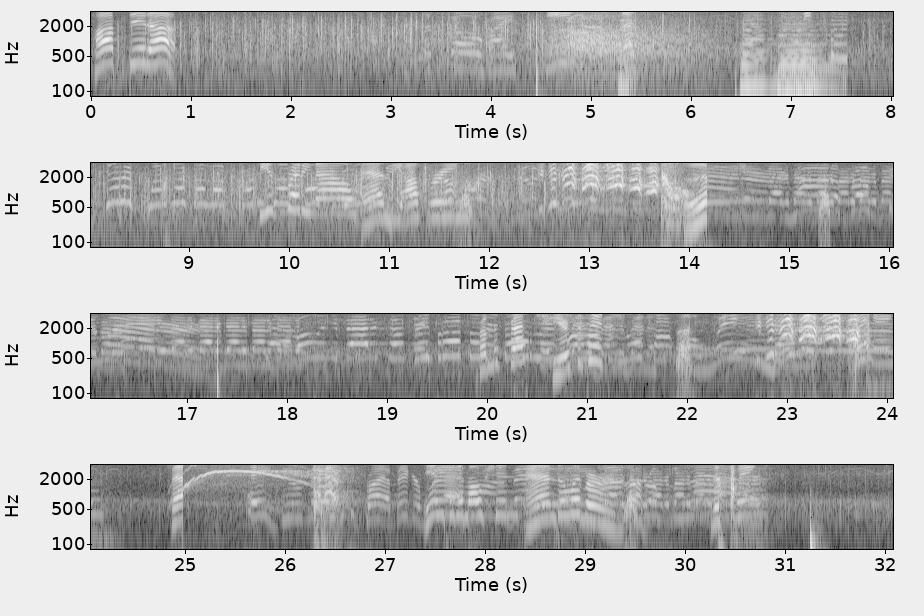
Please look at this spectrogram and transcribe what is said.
Popped it up. Let's go. He, that, he's ready now. And the offering. From the stretch, here's the pitch. Swinging. Into the motion and delivered. The swing.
